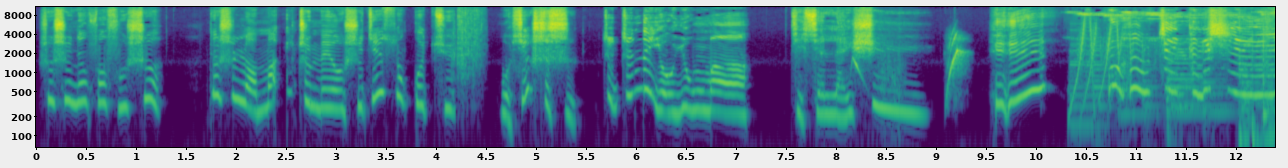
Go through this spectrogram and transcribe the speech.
说是能防辐射，但是老妈一直没有时间送过去。我先试试，这真的有用吗？接下来是，嘿嘿，哦，这个是普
